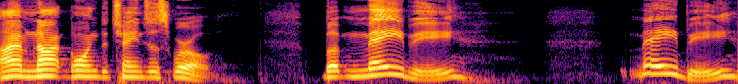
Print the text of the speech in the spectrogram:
I am not going to change this world. But maybe, maybe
